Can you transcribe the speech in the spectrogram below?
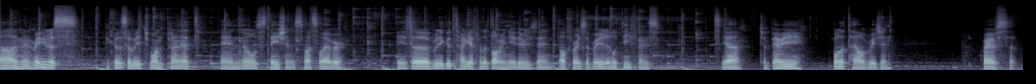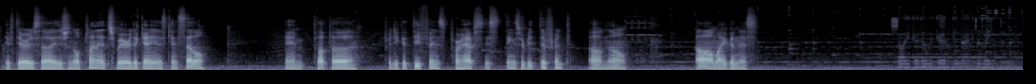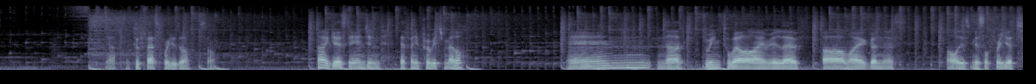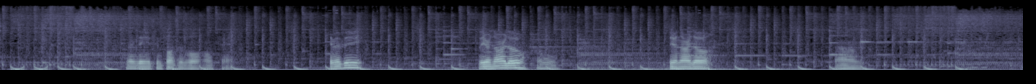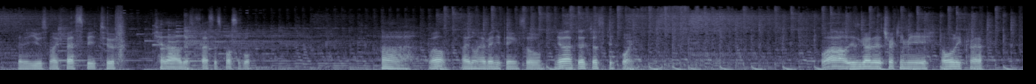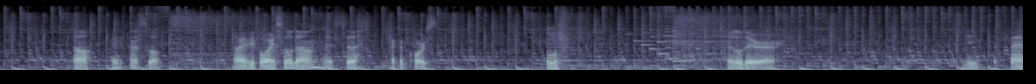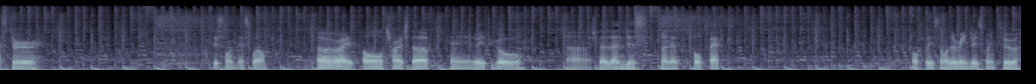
Ah man, Regulus, because of its one planet and no stations whatsoever, is a really good target for the Dominators and offers a very little defense. So yeah, it's a very volatile region. Perhaps if there's uh, additional planets where the Galleons can settle and put up a pretty good defense, perhaps things would be different. Oh no. Oh my goodness. Yeah, I'm too fast for you though, so... I guess the engine definitely proved its mettle. And not doing too well, I'm 11. Oh my goodness. All these missile frigates. Landing is impossible, okay. Timothy? Leonardo? Oh. Leonardo. Um, let me use my fast speed to get out as fast as possible. Ah, well, I don't have anything, so yeah, let's just keep going. Wow, these guys are tracking me. Holy crap. Oh, they're kind of slow. Alright, before I slow down, let's uh, track a course. Oof. Hello there. Need a faster... This one as well. Alright, all charged up and ready to go. Uh, should I land this planet called back? Hopefully some other ranger is going to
